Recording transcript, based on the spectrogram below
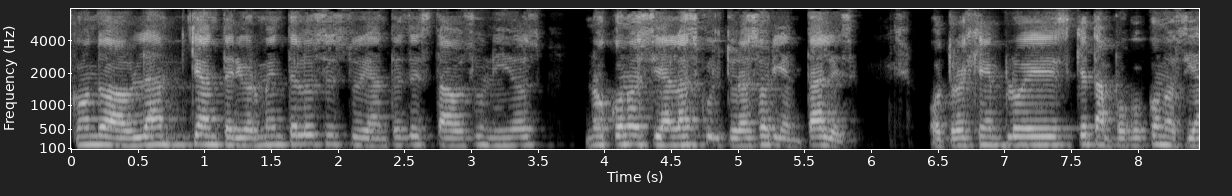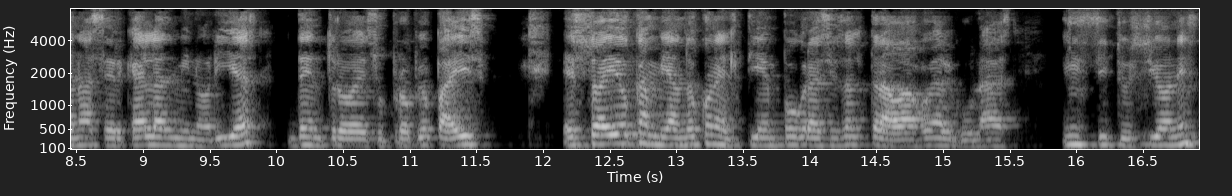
cuando habla que anteriormente los estudiantes de Estados Unidos no conocían las culturas orientales, otro ejemplo es que tampoco conocían acerca de las minorías dentro de su propio país. Esto ha ido cambiando con el tiempo gracias al trabajo de algunas instituciones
